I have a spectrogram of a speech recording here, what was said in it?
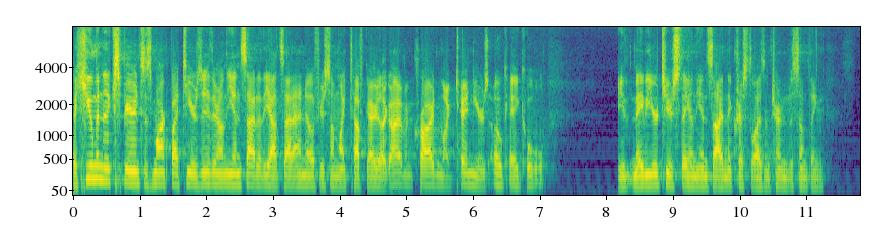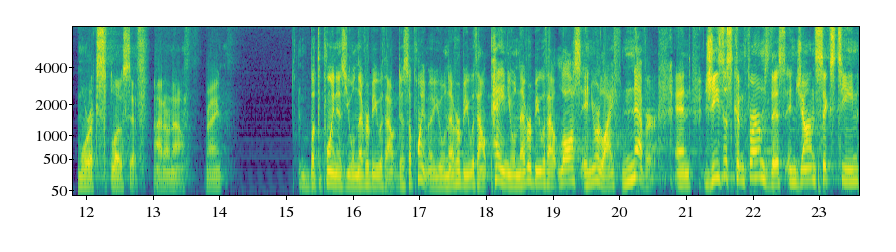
The human experience is marked by tears, either on the inside or the outside. I know if you're some like tough guy, you're like, I haven't cried in like 10 years. Okay, cool. Maybe your tears stay on the inside and they crystallize and turn into something more explosive. I don't know, right? But the point is, you will never be without disappointment. You will never be without pain. You will never be without loss in your life. Never. And Jesus confirms this in John 16,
